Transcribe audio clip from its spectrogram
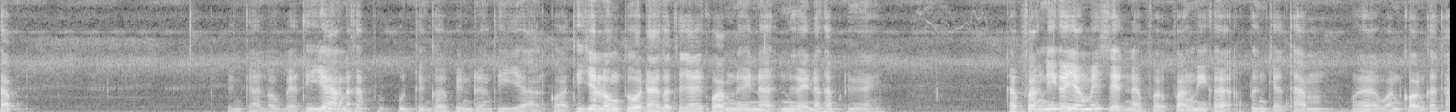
ครับ เป็นการออกแบบที่ยากนะครับ พูดถึงก็เป็นเรื่องที่ยากกว่า ที่จะลงตัวได้ก็จะใช้ความเหนื่อยนะเหนื่อยนะครับเหนื่อย ครับฝั่งนี้ก็ยังไม่เสร็จนะฝั่งนี้ก็เพิ่งจะทำเมื่อวันก่อนก็ท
